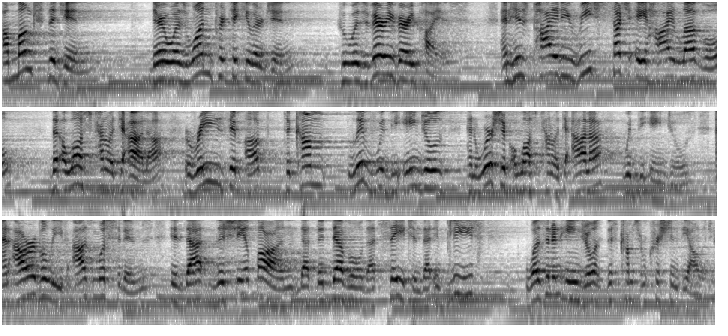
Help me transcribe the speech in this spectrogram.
amongst the jinn, there was one particular jinn who was very, very pious. And his piety reached such a high level that Allah subhanahu wa ta'ala raised him up to come live with the angels and worship Allah subhanahu wa ta'ala with the angels. And our belief as Muslims is that the shaitan, that the devil, that Satan, that Iblis wasn't an angel. And This comes from Christian theology.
